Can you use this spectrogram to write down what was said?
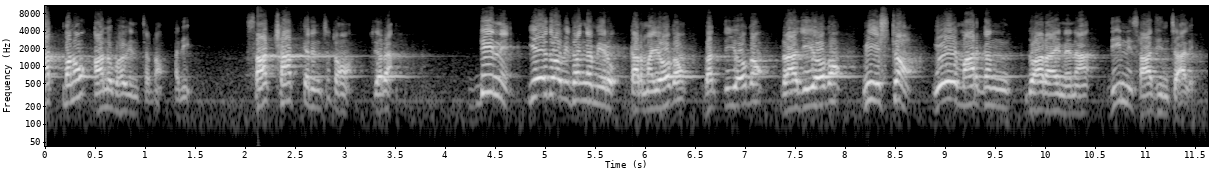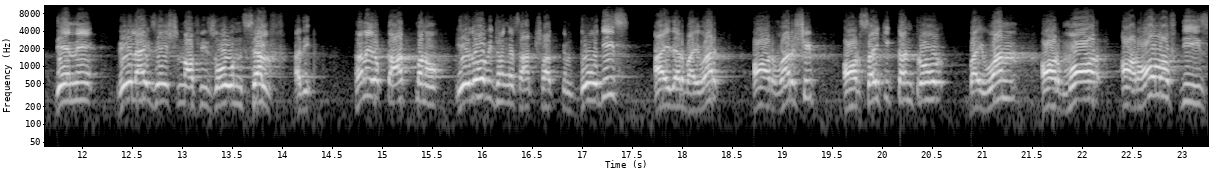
ఆత్మను అనుభవించడం అది సాక్షాత్కరించడం జర దీన్ని ఏదో విధంగా మీరు కర్మయోగం భక్తి యోగం రాజయోగం మీ ఇష్టం ఏ మార్గం ద్వారా అయినైనా దీన్ని సాధించాలి. దీన్ని realisation of his own self అది తన యొక్క ఆత్మను ఏదో విధంగా సాక్షాత్కరి do this either by work or worship or psychic control by one or more or all of these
